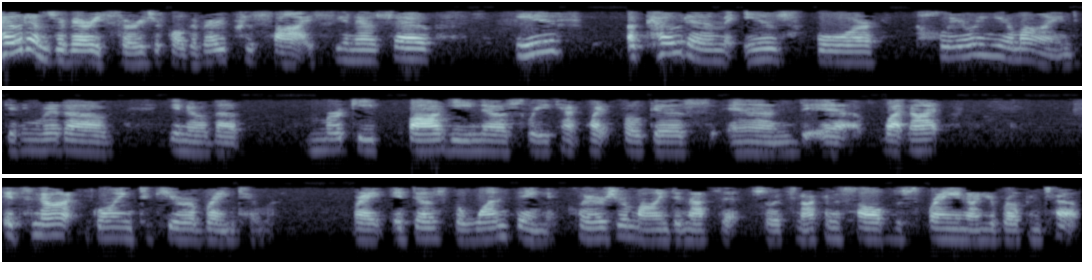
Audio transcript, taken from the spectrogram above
codums are very surgical. They're very precise, you know. So if a codum is for clearing your mind, getting rid of, you know, the murky fogginess where you can't quite focus and uh, whatnot, it's not going to cure a brain tumor right? It does the one thing, it clears your mind and that's it. So it's not going to solve the sprain on your broken toe.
